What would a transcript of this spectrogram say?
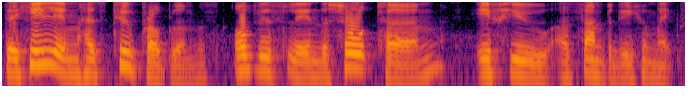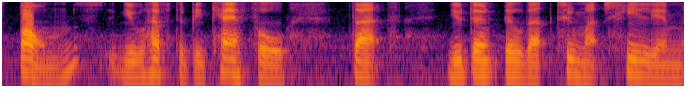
The helium has two problems. Obviously, in the short term, if you are somebody who makes bombs, you have to be careful that you don't build up too much helium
